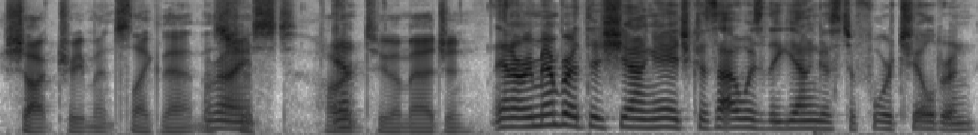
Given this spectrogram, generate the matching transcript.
shock treatments like that. That's right. just hard and, to imagine. And I remember at this young age, because I was the youngest of four children,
